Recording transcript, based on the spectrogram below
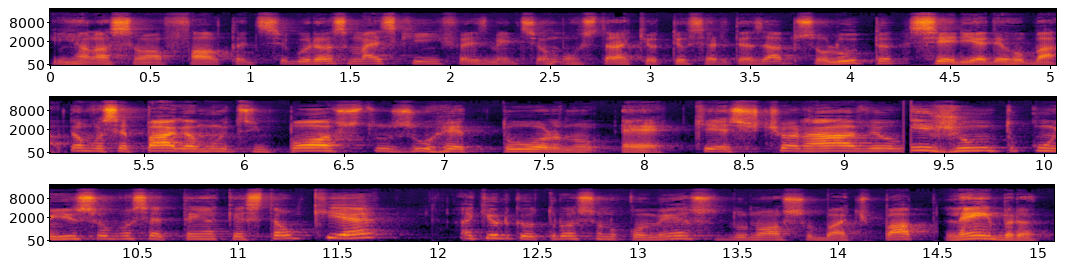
em relação à falta de segurança, mas que infelizmente se eu mostrar aqui eu tenho certeza absoluta seria derrubado. Então você paga muitos impostos, o retorno é questionável e junto com isso você tem a questão que é aquilo que eu trouxe no começo do nosso bate-papo. Lembra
